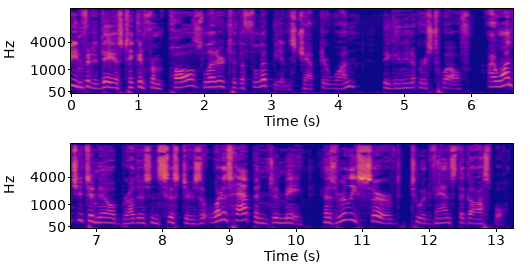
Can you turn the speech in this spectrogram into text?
Reading for today is taken from Paul's letter to the Philippians, chapter 1, beginning at verse 12. I want you to know, brothers and sisters, that what has happened to me has really served to advance the gospel,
